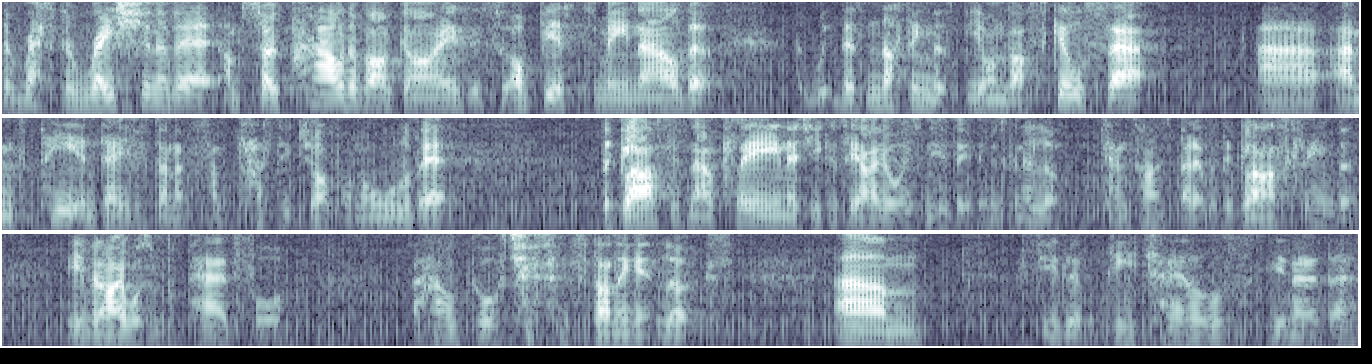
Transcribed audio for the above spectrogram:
the restoration of it, I'm so proud of our guys. It's obvious to me now that, there's nothing that's beyond our skill set. Uh, and Pete and Dave have done a fantastic job on all of it. The glass is now clean. As you can see, I always knew that it was going to look 10 times better with the glass clean, but even I wasn't prepared for, for how gorgeous and stunning it looks. Um, few little details. You know, the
